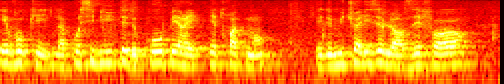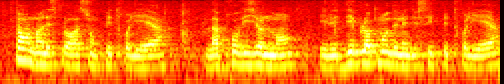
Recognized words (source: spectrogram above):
évoqué la possibilité de coopérer étroitement et de mutualiser leurs efforts tant dans l'exploration pétrolière l'approvisionnement et le développement de l'industrie pétrolière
